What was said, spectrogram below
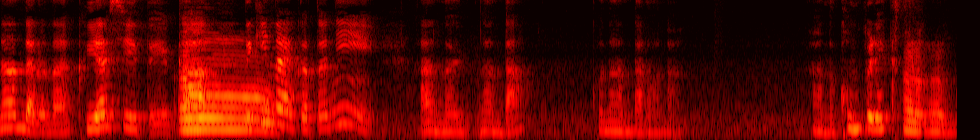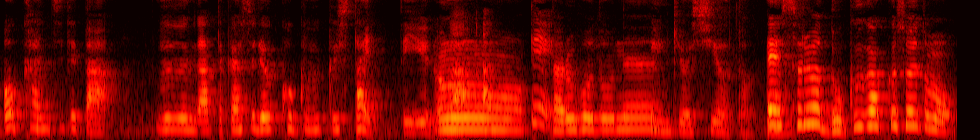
なんだろうな悔しいというかうん。できないことにあのなんだ？こうなんだろうな。あのコンプレックスうんうん。を感じてた部分があったからそれを克服したいっていうのがあってなるほど勉ね強しようと。えそれは独学？それとも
